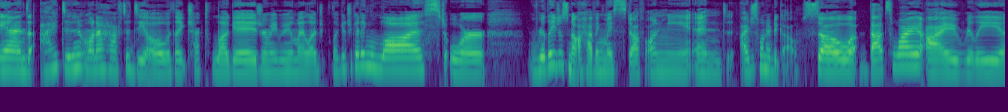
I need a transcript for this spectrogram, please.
And I didn't want to have to deal with like checked luggage or maybe my luggage getting lost or really just not having my stuff on me and I just wanted to go. So that's why I really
